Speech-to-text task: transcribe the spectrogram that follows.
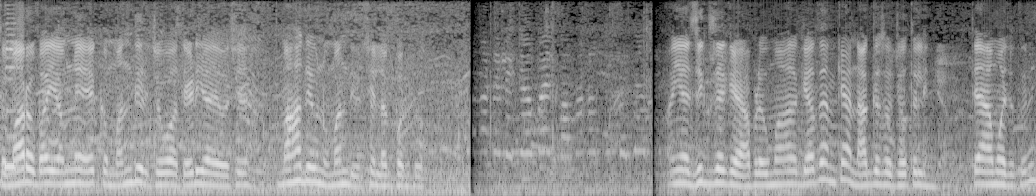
તો મારો ભાઈ અમને એક મંદિર જોવા તેડી આવ્યો છે. મહાદેવનું મંદિર છે લગભગ તો. અહીંયા ઝીક કે આપણે ઉમા ગયા હતા ને ક્યાં? નાગેશ્વર જ્યોતિર્લિંગ. ત્યાં આમ જ હતું ને?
